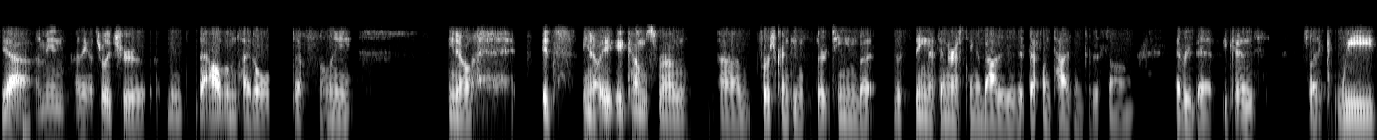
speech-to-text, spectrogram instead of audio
Yeah, I mean, I think that's really true. I mean, the album title definitely, you know, it's you know, it, it comes from um, First Corinthians 13, but the thing that's interesting about it is it definitely ties into the song every bit because it's like we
